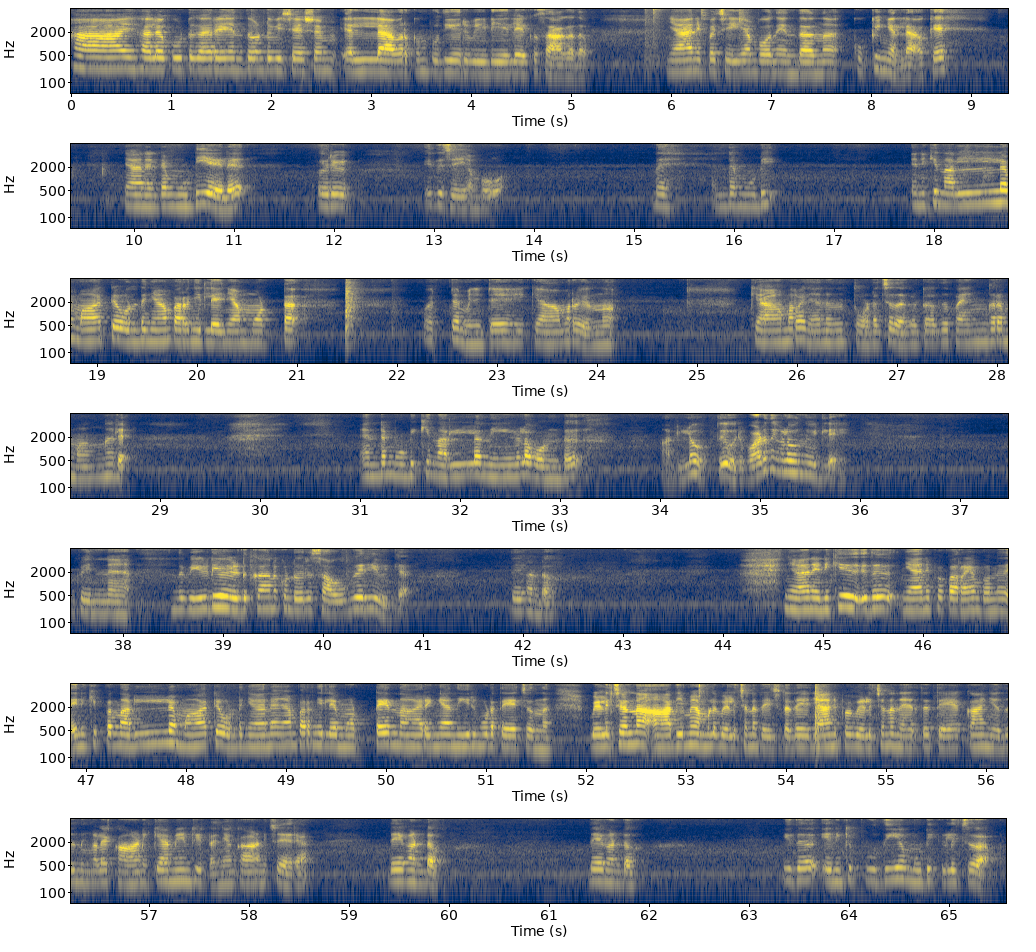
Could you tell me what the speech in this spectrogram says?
Hi hello കൂട്ടുകാരെ. എന്തുകൊണ്ട് വിശേഷം? എല്ലാവർക്കും പുതിയൊരു വീഡിയോയിലേക്ക് സ്വാഗതം. ഞാനിപ്പോൾ ചെയ്യാൻ പോകുന്ന എന്താന്ന് കുക്കിംഗ് അല്ല ഓക്കെ ഞാൻ എന്റെ മുടിയേൽ ഒരു ഇത് ചെയ്യാൻ പോവാം. ദേ എന്റെ മുടി എനിക്ക് നല്ല മാറ്റമുണ്ട്. ഞാൻ പറഞ്ഞില്ലേ ഞാൻ മുട്ട ഒറ്റ മിനിറ്റ് ഈ ക്യാമറയൊന്ന് ക്യാമറ ഞാനൊന്ന് തുടച്ചതാണ് കേട്ടോ. അത് ഭയങ്കര മങ്ങൽ എന്റെ മുടിക്ക് നല്ല നീളമുണ്ട് നല്ല ഒത്തിരി ഒരുപാട് നീളമൊന്നും ഇല്ലേ പിന്നെ ഇത് വീഡിയോ എടുക്കാനെ കൊണ്ട് ഒരു സൗകര്യമില്ല. ഇതേ കണ്ടോ? ഞാൻ എനിക്ക് ഇത് ഞാനിപ്പോൾ പറയാൻ പോകുന്നത് എനിക്കിപ്പോൾ നല്ല മാറ്റമുണ്ട്. ഞാൻ ഞാൻ പറഞ്ഞില്ലേ മുട്ടയും നാരങ്ങ നീരും കൂടെ തേച്ചെന്ന്. വെളിച്ചെണ്ണ ആദ്യമേ നമ്മൾ വെളിച്ചെണ്ണ തേച്ചിട്ട് അതെ ഞാനിപ്പോൾ വെളിച്ചെണ്ണ നേരത്തെ തേക്കാഞ്ഞത് നിങ്ങളെ കാണിക്കാൻ വേണ്ടിയിട്ടാണ് ഞാൻ കാണിച്ചു തരാം. ദേ കണ്ടോ? ദേ കണ്ടോ? ഇത് എനിക്ക് പുതിയ മുടി കിളിച്ചതാണ്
